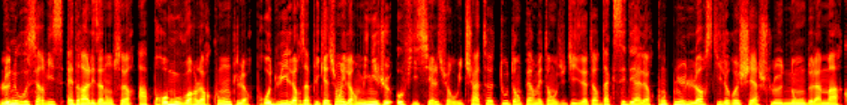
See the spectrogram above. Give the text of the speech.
Le nouveau service aidera les annonceurs à promouvoir leurs comptes, leurs produits, leurs applications et leurs mini-jeux officiels sur WeChat, tout en permettant aux utilisateurs d'accéder à leur contenu lorsqu'ils recherchent le nom de la marque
